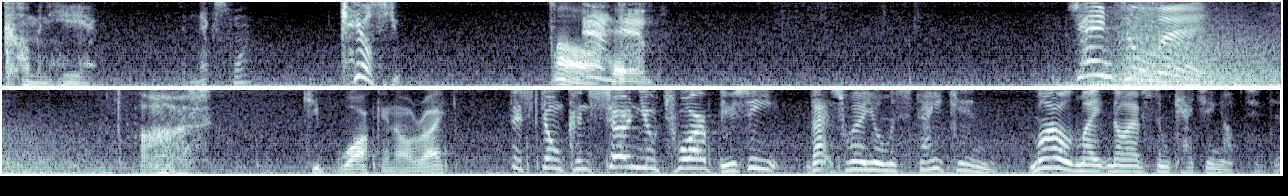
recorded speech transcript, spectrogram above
coming here. The next one kills you. Oh, And heck. him. Gentlemen! Oz. Keep walking, all right? This don't concern you, twerp. You see, that's where you're mistaken. My old mate and I have some catching up to do.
